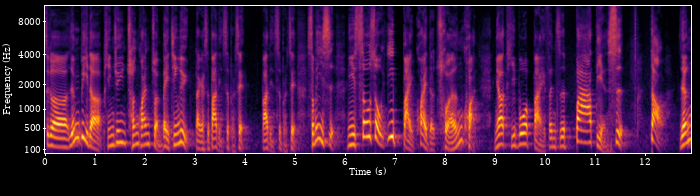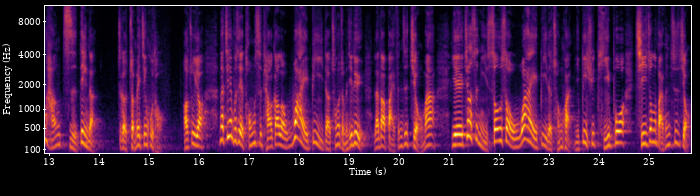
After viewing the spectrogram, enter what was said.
这个人民币的平均存款准备金率大概是八点四 percent，八点四 percent，什么意思？你收受一百块的存款，你要提拨百分之八点四到人行指定的这个准备金户头。好，注意哦。那今天不是也同时调高了外币的存款准备金率，来到百分之九吗？也就是你收受外币的存款，你必须提拨其中的百分之九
